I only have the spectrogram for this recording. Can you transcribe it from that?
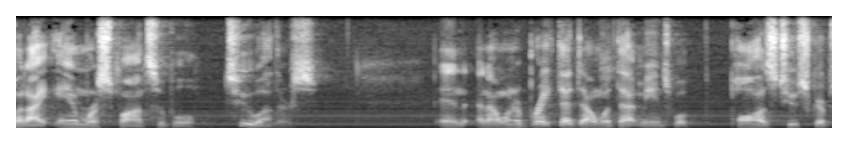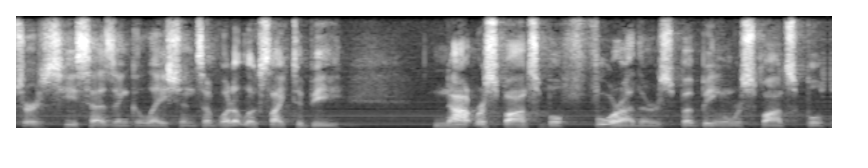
but I am responsible to others. And and I want to break that down. What that means. What Paul has two scriptures he says in Galatians of what it looks like to be not responsible for others, but being responsible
